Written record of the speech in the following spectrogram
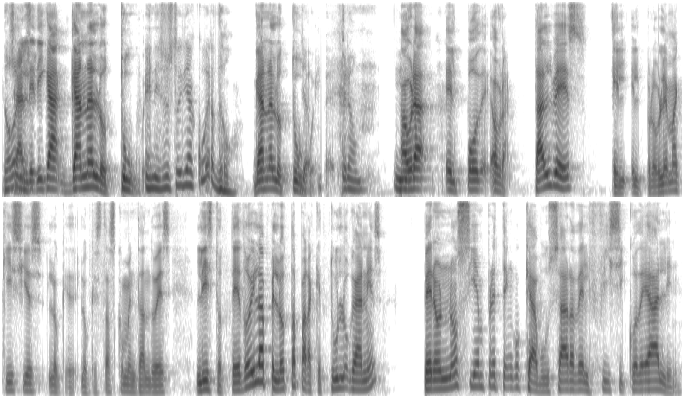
No, o sea, le diga, gánalo tú, güey. En eso estoy de acuerdo. Gánalo tú, güey. Pero Mm. Ahora, el poder, ahora, tal vez el, el problema aquí sí es lo que, lo que estás comentando es, listo, te doy la pelota para que tú lo ganes, pero no siempre tengo que abusar del físico de Allen.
